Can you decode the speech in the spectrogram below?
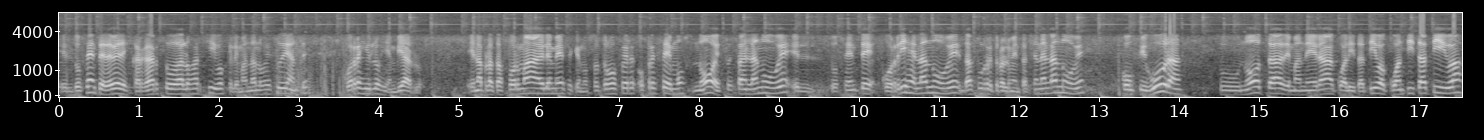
el, docente debe descargar todos los archivos que le mandan los estudiantes, corregirlos y enviarlos. En la plataforma LMS que nosotros ofrecemos, no, esto está en la nube, el docente corrige en la nube, da su retroalimentación en la nube, configura su nota de manera cualitativa cuantitativa,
